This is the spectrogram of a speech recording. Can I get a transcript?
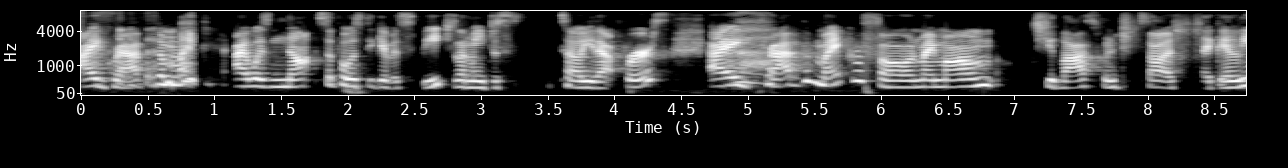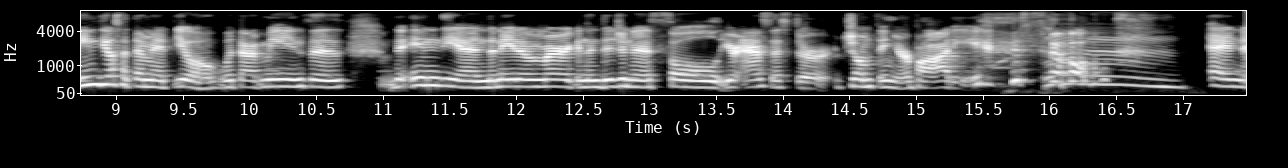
I grabbed the mic. I was not supposed to give a speech. Let me just tell you that first. I grabbed the microphone. My mom, she laughed when she saw it. She's like, El indio se te metió. What that means is the Indian, the Native American, indigenous soul, your ancestor jumped in your body. so, mm. and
